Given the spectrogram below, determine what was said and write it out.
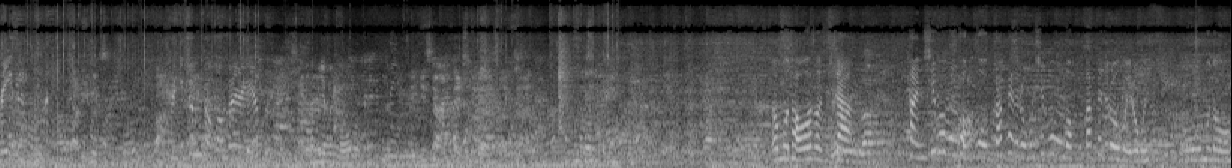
레이즌 자기 좀더 먹을래요? 한 입은 먹어볼게. 너무 더워서 진짜 한 15분 걷고 카페 들어오고 15분 걷고 카페 들어오고 이러고 있어. 너무 더워.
